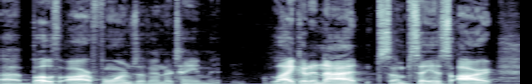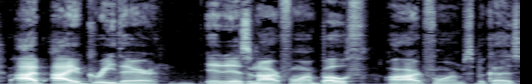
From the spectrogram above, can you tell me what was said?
uh, both are forms of entertainment. Like it or not, some say it's art. I I agree there. It is an art form. Both are art forms because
